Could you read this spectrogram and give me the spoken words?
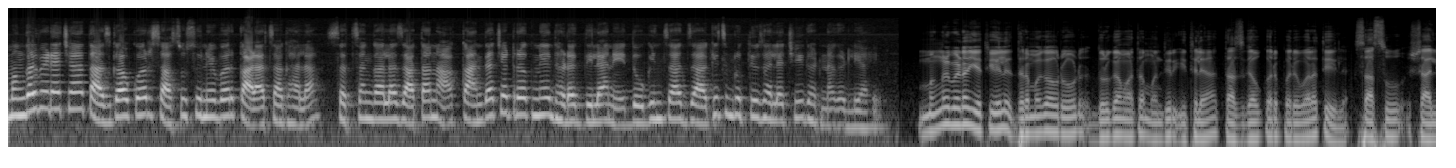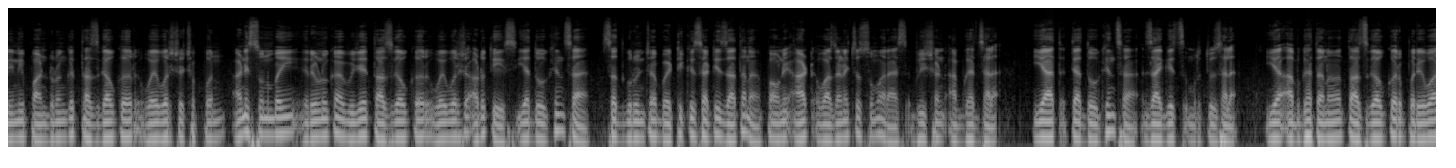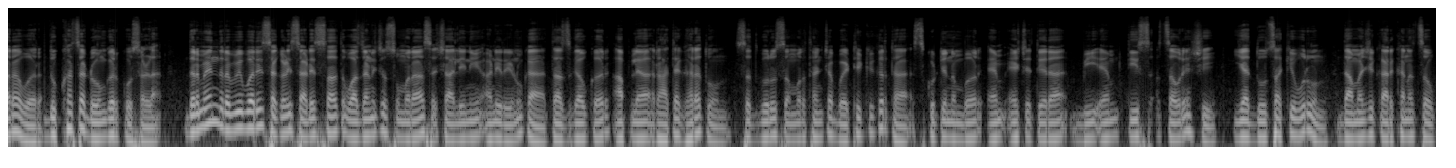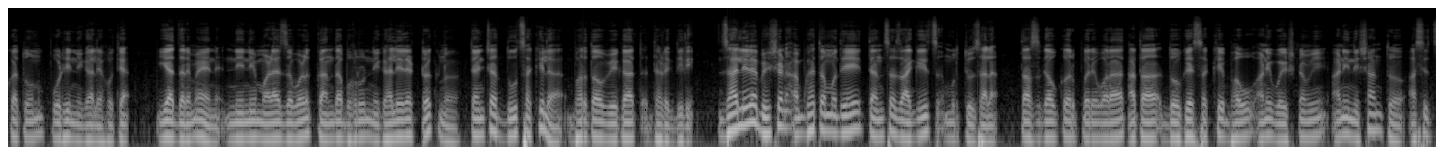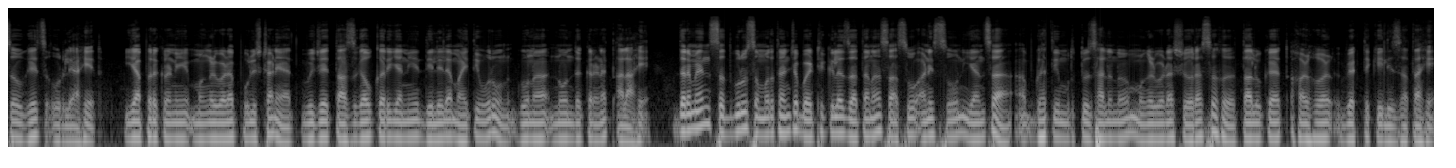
मंगळवेड्याच्या तासगावकर सासू सुनेवर काळाचा घाला. सत्संगाला जाताना कांद्याच्या ट्रकने धडक दिल्याने दोघींचा जागीच मृत्यू झाल्याची घटना घडली आहे. मंगळवेढा येथील धर्मगाव रोड दुर्गामाता मंदिर इथल्या तासगावकर परिवारातील सासू शालिनी पांडुरंग तासगावकर वयवर्ष छप्पन आणि सुनबाई रेणुका विजय तासगावकर वयवर्ष अडतीस या दोघींचा सद्गुरूंच्या बैठकीसाठी जाताना पावणे आठ वाजण्याच्या सुमारास भीषण अपघात झाला. यात त्या दोघींचा जागीच मृत्यू झाला. या अपघातानं तासगावकर परिवारावर दुःखाचा डोंगर कोसळला. दरम्यान रविवारी सकाळी साडेसात वाजण्याच्या सुमारास शालिनी आणि रेणुका तासगावकर आपल्या राहत्या घरातून सद्गुरू समर्थांच्या बैठकीकरता स्कूटी नंबर एम एच तेरा बी एम तीस चौऱ्याऐंशी या दुचाकीवरून दामाजी कारखाना चौकातून पुढे निघाल्या होत्या. या दरम्यान नेने मळ्याजवळ कांदा भरून निघालेल्या ट्रकनं त्यांच्या दुचाकीला भरधाव वेगात धडक दिली. झालेल्या भीषण अपघातामध्ये त्यांचा जागीच मृत्यू झाला. तासगावकर परिवारात आता दोघे सख्खे भाऊ आणि वैष्णवी आणि निशांत असे चौघेच उरले आहेत. या प्रकरणी मंगळवेढा पोलीस ठाण्यात विजय तासगावकर यांनी दिलेल्या माहितीवरून गुन्हा नोंद करण्यात आला आहे. दरम्यान सद्गुरू समर्थांच्या बैठकीला जाताना सासू आणि सून यांचा अपघाती मृत्यू झाल्यानं मंगळवेढा शहरासह तालुक्यात हळहळ व्यक्त केली जात आहे.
